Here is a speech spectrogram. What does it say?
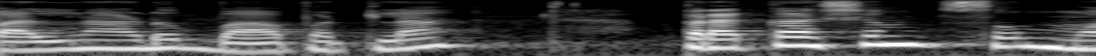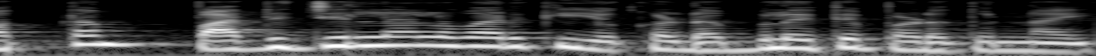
పల్నాడు బాపట్ల ప్రకాశం. సో మొత్తం పది జిల్లాల వారికి ఈ యొక్క డబ్బులు అయితే పడుతున్నాయి.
